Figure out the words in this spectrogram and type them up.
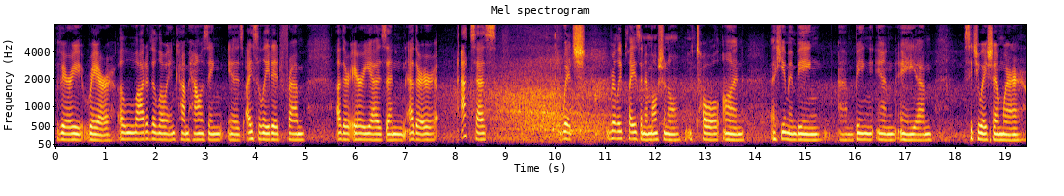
very rare. A lot of the low income housing is isolated from other areas and other access, which really plays an emotional toll on a human being um, being in a um, situation where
